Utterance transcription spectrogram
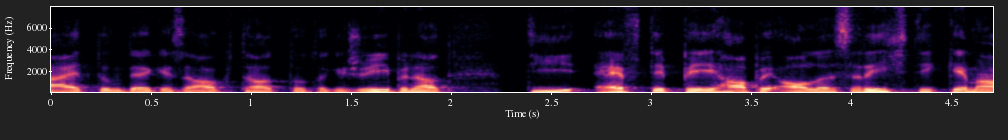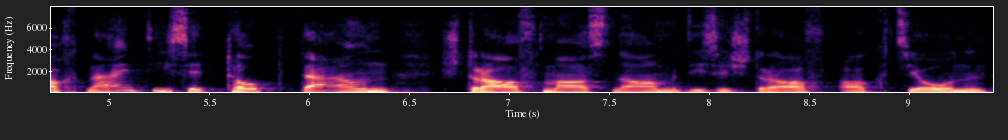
Sonntagszeitung, der gesagt hat oder geschrieben hat, die FDP habe alles richtig gemacht. Nein, diese Top-Down-Strafmaßnahmen, diese Strafaktionen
